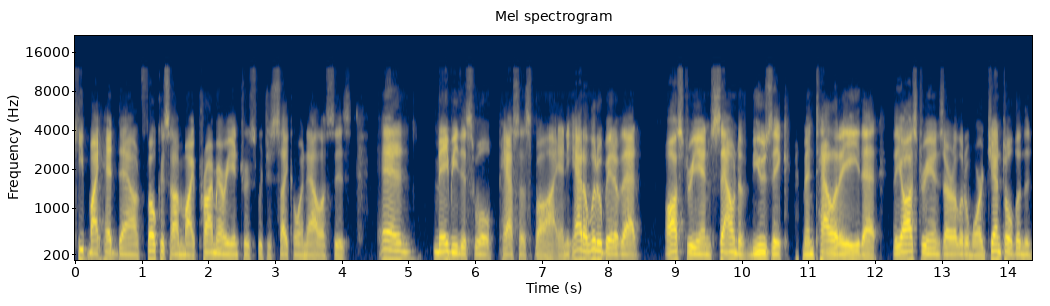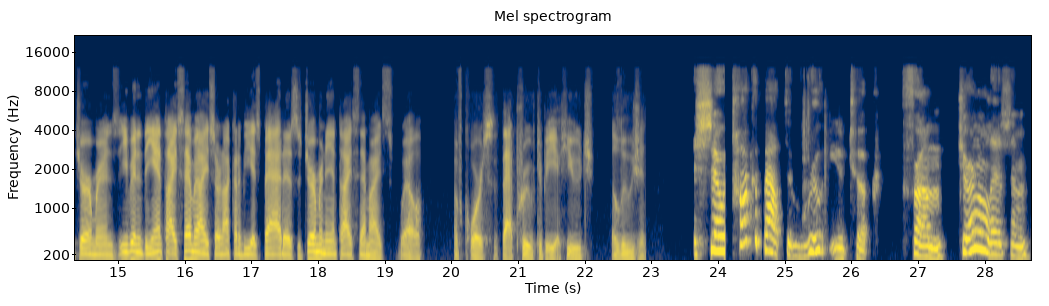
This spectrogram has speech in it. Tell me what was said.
keep my head down, focus on my primary interest, which is psychoanalysis, and maybe this will pass us by. And he had a little bit of that Austrian sound of music mentality that the Austrians are a little more gentle than the Germans. Even the anti Semites are not going to be as bad as the German anti Semites. Well, of course, that proved to be a huge illusion. So, talk about the route you took from journalism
